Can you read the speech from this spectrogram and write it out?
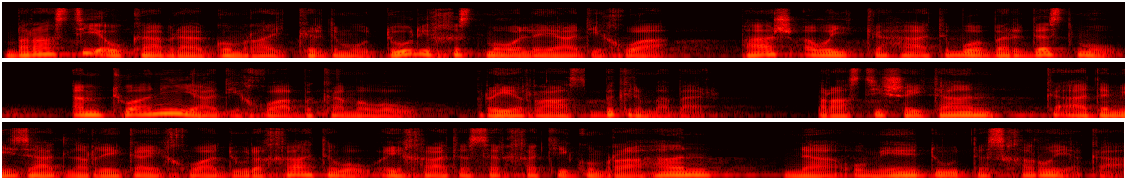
براستي أو كابرا قمراي كردمو دوري خستمو ليادي خوا پاش أوي كهاتبو بردستمو ئەمتوانی یادی خوا بکەمەوە و ڕێ ڕاست بگرمە بەر بڕاستی شەیتان کە ئادەمی زاد لە ڕێگای خوا دوورەخاتەوە و ئەی خاتە سەرخەتی گومڕاهان ناومێد و دەسخەڕۆیەکە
